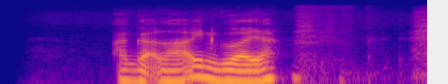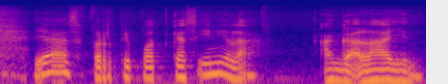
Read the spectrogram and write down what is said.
Agak lain gua ya. Ya seperti podcast inilah. Agak lain.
